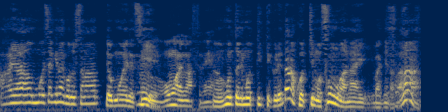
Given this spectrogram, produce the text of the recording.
ああ、いや、申し訳ないことしたなって思えるし、うん、思いますね。うん本当に持ってきてくれたらこっちも損はないわけだから、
